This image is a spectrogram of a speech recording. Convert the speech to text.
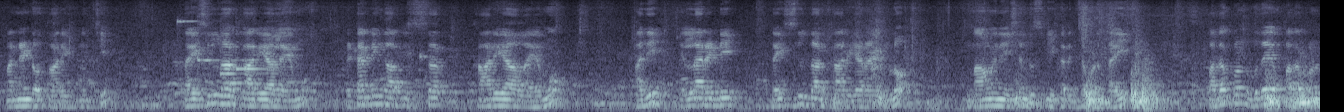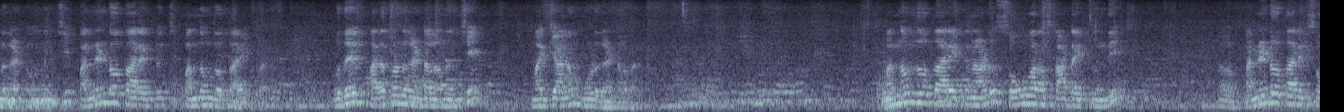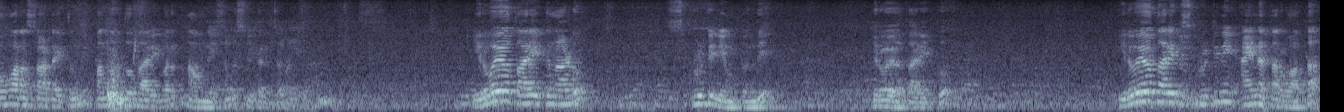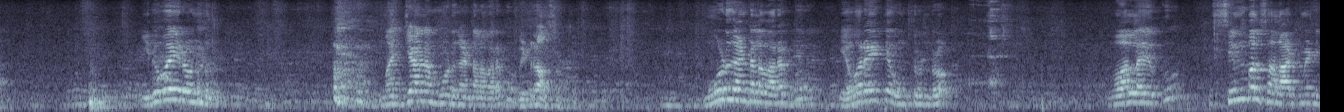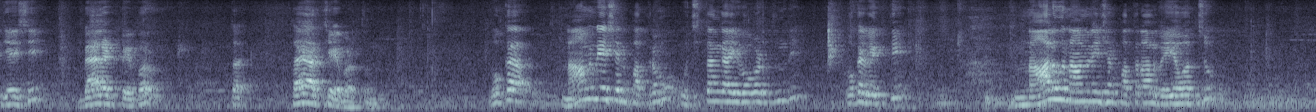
పన్నెండవ తారీఖు నుంచి తహసీల్దార్ కార్యాలయము రిటర్నింగ్ ఆఫీసర్ కార్యాలయము అది ఎల్లారెడ్డి తహసీల్దార్ కార్యాలయంలో నామినేషన్లు స్వీకరించబడతాయి. పదకొండు ఉదయం పదకొండు గంటల నుంచి పన్నెండో తారీఖు నుంచి పంతొమ్మిదవ తారీఖు వరకు. ఉదయం పదకొండు గంటల నుంచి మధ్యాహ్నం మూడు గంటల వరకు. పంతొమ్మిదవ తారీఖు నాడు సోమవారం స్టార్ట్ అవుతుంది. పన్నెండో పన్నెండవ తారీఖు సోమవారం స్టార్ట్ అవుతుంది. పంతొమ్మిదవ తారీఖు వరకు నామినేషన్లు స్వీకరించబడుతుంది ఇరవయో తారీఖు నాడు స్క్రూటినీ ఉంటుంది. ఇరవయో తారీఖు. ఇరవయో తారీఖు స్క్రూటినీ అయిన తర్వాత ఇరవై రెండు మధ్యాహ్నం మూడు గంటల వరకు విడ్రాల్స్ ఉంటుంది. మూడు గంటల వరకు ఎవరైతే ఉంటుండ్రో వాళ్ళ యొక్క సింబల్స్ అలాట్మెంట్ చేసి బ్యాలెట్ పేపర్ త- తయారు చేయబడుతుంది. ఒక నామినేషన్ పత్రము ఉచితంగా ఇవ్వబడుతుంది. ఒక వ్యక్తి నాలుగు నామినేషన్ పత్రాలు వేయవచ్చు.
